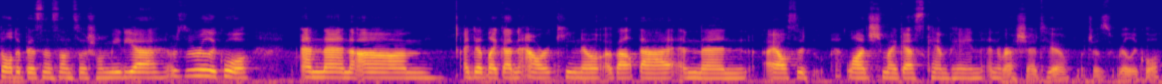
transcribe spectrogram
build a business on social media. It was really cool. And then um, I did like an hour keynote about that. And then I also launched my guest campaign in Russia too, which was really cool.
